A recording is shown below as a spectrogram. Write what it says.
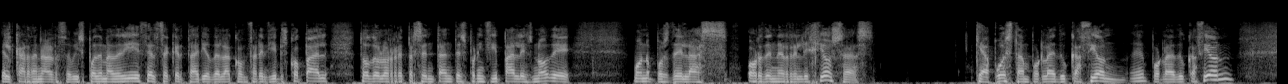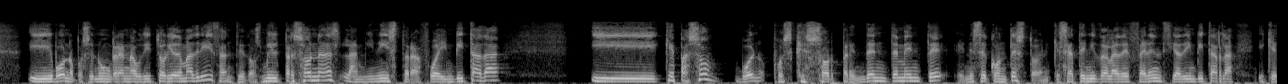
el cardenal arzobispo de Madrid, el secretario de la conferencia episcopal, todos los representantes principales, ¿no? De, bueno, pues de las órdenes religiosas que apuestan por la educación, ¿eh? por la educación. Y bueno, pues en un gran auditorio de Madrid, ante dos mil personas, la ministra fue invitada ¿Y qué pasó? Bueno, pues que sorprendentemente, en ese contexto en que se ha tenido la deferencia de invitarla y que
